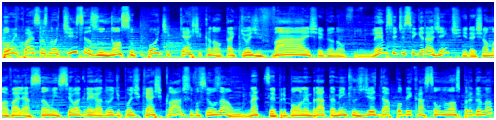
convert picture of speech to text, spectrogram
Bom, e com essas notícias, o nosso podcast Canaltech de hoje vai chegando ao fim. Lembre-se de seguir a gente e deixar uma avaliação em seu agregador de podcast, claro, se você usa um, né? Sempre bom lembrar também que os dias da publicação do nosso programa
